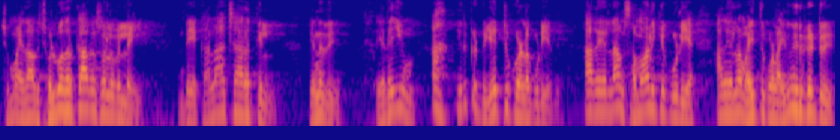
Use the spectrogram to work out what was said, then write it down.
சும்மா ஏதாவது சொல்வதற்காக சொல்லவில்லை. இன்றைய கலாச்சாரத்தில் என்னது? எதையும் ஆ இருக்கட்டும் ஏற்றுக்கொள்ளக்கூடியது. அதையெல்லாம் சமாளிக்கக்கூடிய அதையெல்லாம் வைத்துக்கொள்ளலாம். இதுவும் இருக்கட்டு.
